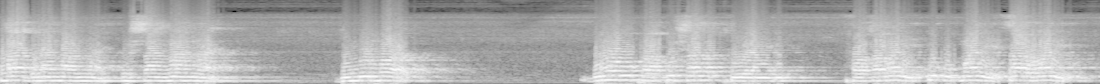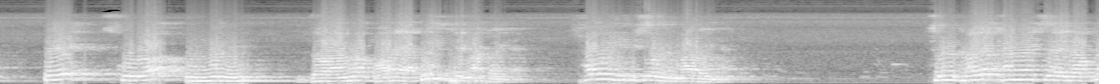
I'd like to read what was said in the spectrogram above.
ভাড়া ধরার মান নাই কৃষ্ণার মান নাই। দুই নম্বর, বউ বা পুষালা থুয়ানি fosamani tukukmani sarmani te skulo tumani jorano ঘরে এতই থেমা কই না সবই ইদিশনে মারই না শৃঙ্খলা খানাই সে রত্ন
